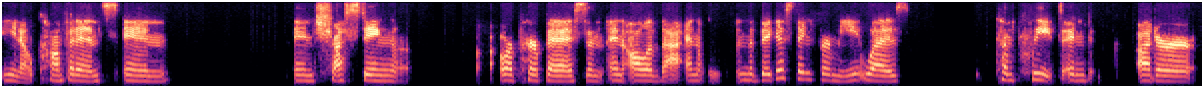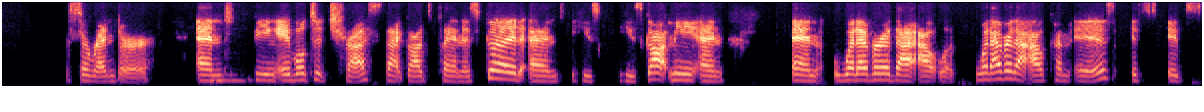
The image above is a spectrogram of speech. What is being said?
you know, confidence in in trusting or purpose and, and all of that. And, and the biggest thing for me was complete and utter surrender and mm-hmm. being able to trust that God's plan is good and he's he's got me and and whatever that outlook whatever that outcome is it's it's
